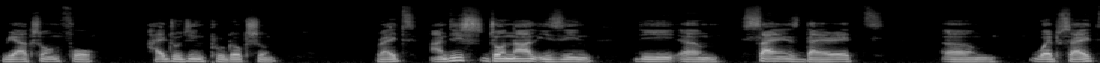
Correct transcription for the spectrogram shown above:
reaction for hydrogen production right? And this journal is in the um, Science Direct um, website,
